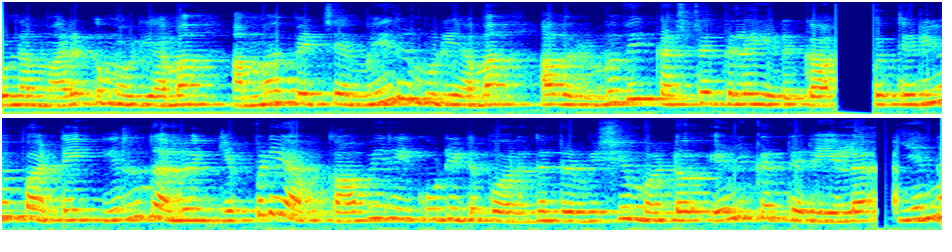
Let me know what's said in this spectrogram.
உன்னை மறக்க முடியாம அம்மா பேச்ச மீற அவ ரொம்பவே கஷ்டத்துல இருக்கா. இப்போ தெரியும் பாட்டி இருந்தாலும் எப்படி அவ காவேரி கூட்டிட்டு போறதுன்ற விஷயம் மட்டும் எனக்கு தெரியல. என்ன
